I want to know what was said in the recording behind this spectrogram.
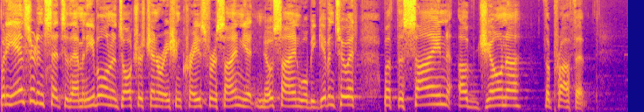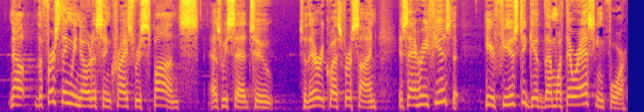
But he answered and said to them, An evil and adulterous generation craves for a sign, yet no sign will be given to it, but the sign of Jonah the prophet. Now, the first thing we notice in Christ's response, as we said, to, to their request for a sign, is that he refused it. He refused to give them what they were asking for.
